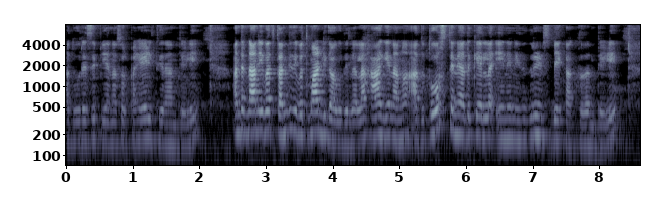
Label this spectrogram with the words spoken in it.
ಅದು ರೆಸಿಪಿಯನ್ನು ಸ್ವಲ್ಪ ಹೇಳ್ತೀರಾ ಅಂತೇಳಿ. ಅಂದರೆ ನಾನು ಇವತ್ತು ತಂದಿದ್ದು ಇವತ್ತು ಮಾಡಲಿಕ್ಕೆ ಆಗೋದಿಲ್ಲಲ್ಲ ಹಾಗೆ ನಾನು ಅದು ತೋರಿಸ್ತೇನೆ ಅದಕ್ಕೆಲ್ಲ ಏನೇನು ಇಂಗ್ರೀಡಿಯೆಂಟ್ಸ್ ಬೇಕಾಗ್ತದೆ ಅಂತೇಳಿ ಆ,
